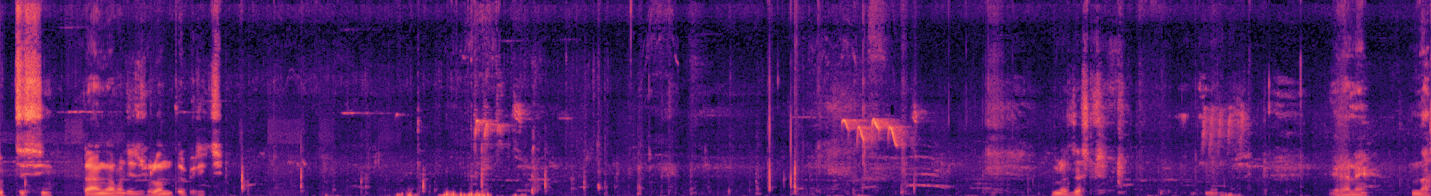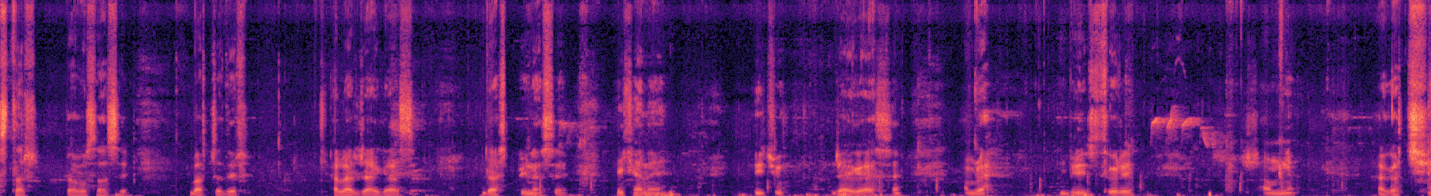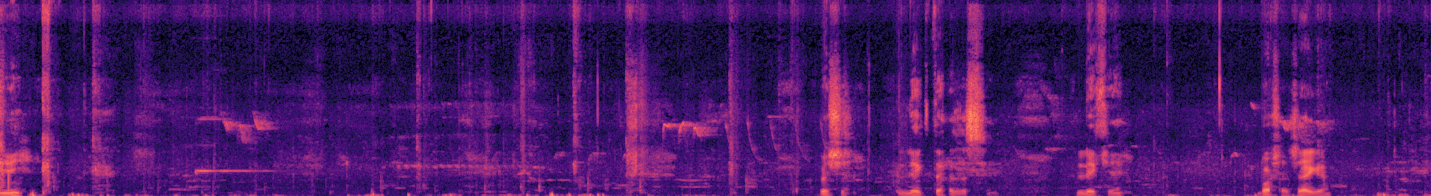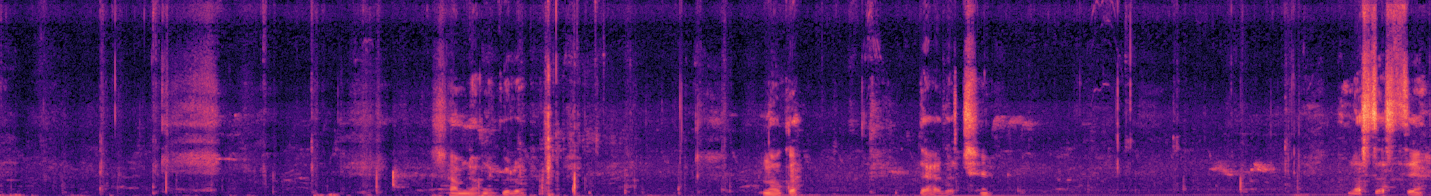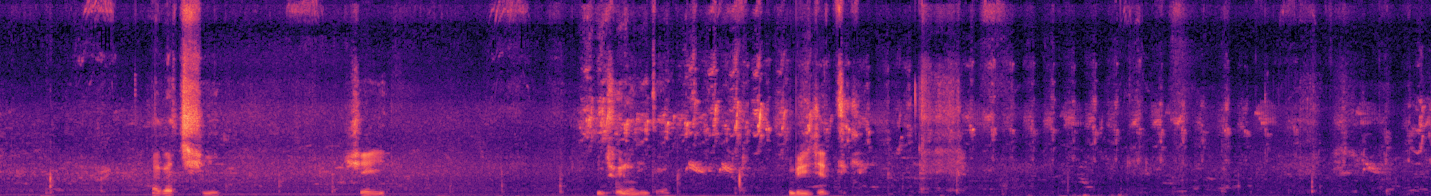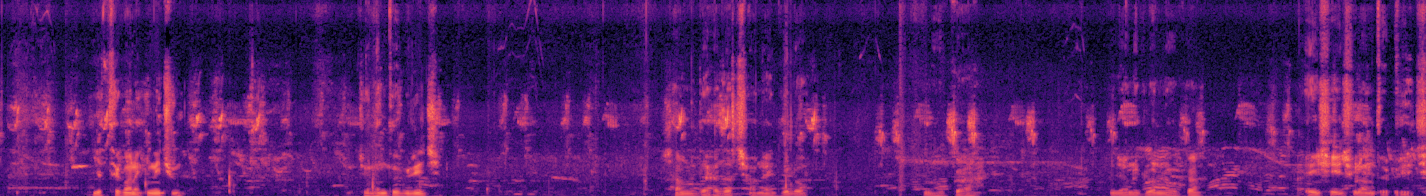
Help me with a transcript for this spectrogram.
উঠতেছি। রাঙ্গামাটি ঝুলন্ত ব্রিজ। আমরা জাস্ট এখানে নাস্তার ব্যবস্থা আছে, বাচ্চাদের খেলার জায়গা আছে ডাস্টবিন আছে, এখানে কিছু জায়গা আছে। আমরা ব্রিজ ধরে সামনে আগাচ্ছি। বেশ লেক দেখা যাচ্ছে। লেকে বসার জায়গা। সামনে অনেকগুলো নৌকা দেখা যাচ্ছে। আস্তে আস্তে আগাচ্ছি সেই ঝুলন্ত ব্রিজের দিকে। এর থেকে অনেক নিচু। ঝুলন্ত ব্রিজ। সামনে দেখা যাচ্ছে অনেকগুলো নৌকা অনেকগুলো নৌকা। এই সেই ঝুলন্ত ব্রিজ।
